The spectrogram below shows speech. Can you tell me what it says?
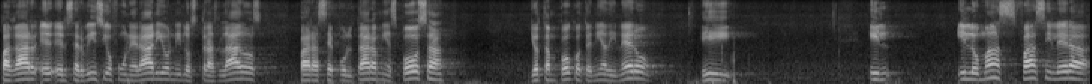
pagar el, servicio funerario ni los traslados para sepultar a mi esposa. Yo tampoco tenía dinero y, y, y, lo más fácil era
